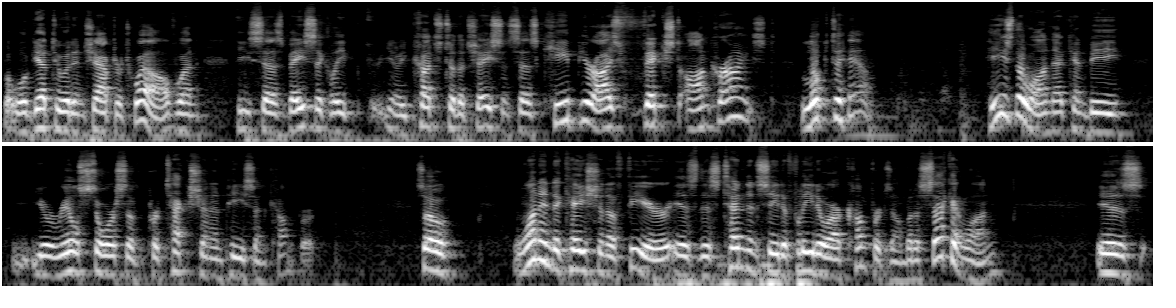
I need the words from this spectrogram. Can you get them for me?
but we'll get to it in chapter 12 when he says basically, you know, he cuts to the chase and says, Keep your eyes fixed on Christ. Look to him. He's the one that can be your real source of protection and peace and comfort. So, one indication of fear is this tendency to flee to our comfort zone, but a second one is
